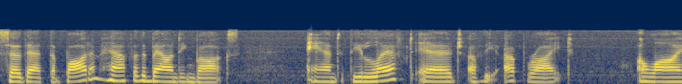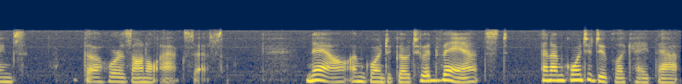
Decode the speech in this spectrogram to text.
so that the bottom half of the bounding box and the left edge of the upright aligns the horizontal axis. Now I'm going to go to Advanced and I'm going to duplicate that.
